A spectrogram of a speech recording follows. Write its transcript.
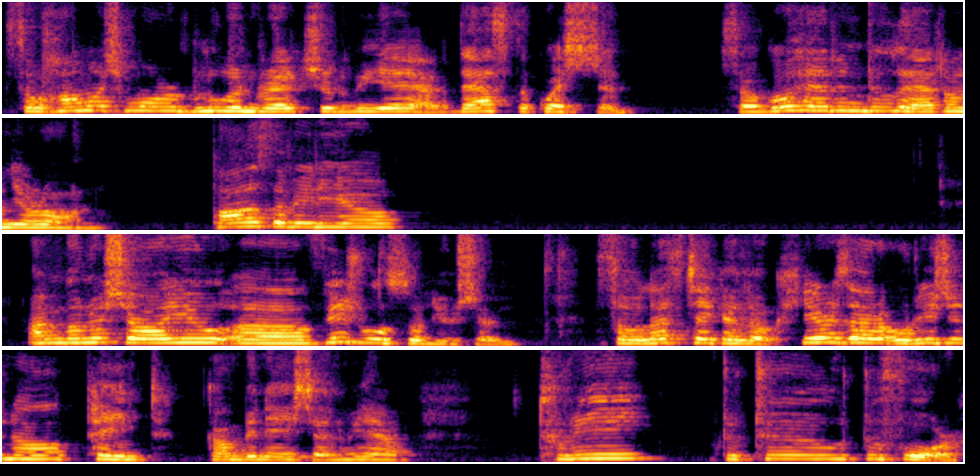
So how much more blue and red should we add? That's the question. So go ahead and do that on your own. Pause the video. I'm going to show you a visual solution. So let's take a look. Here's our original paint combination. We have 3 to 2 to 4.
